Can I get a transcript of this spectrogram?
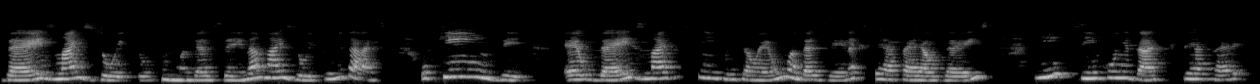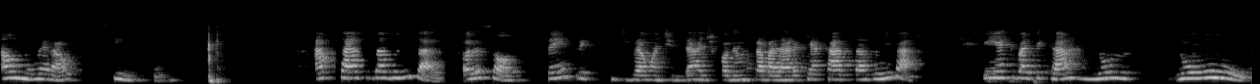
10 mais 8, uma dezena mais 8 unidades. O 15 é o 10 mais 5, então é uma dezena que se refere ao 10 e 5 unidades que se refere ao numeral 5. A casa das unidades. Olha só, sempre que tiver uma atividade, podemos trabalhar aqui a casa das unidades. Quem é que vai ficar no, No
